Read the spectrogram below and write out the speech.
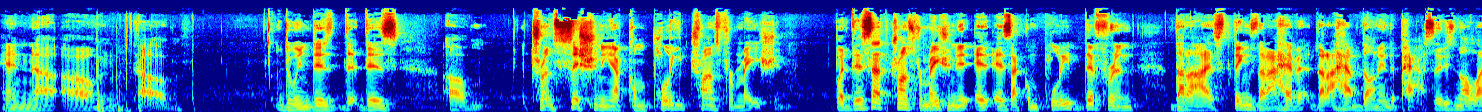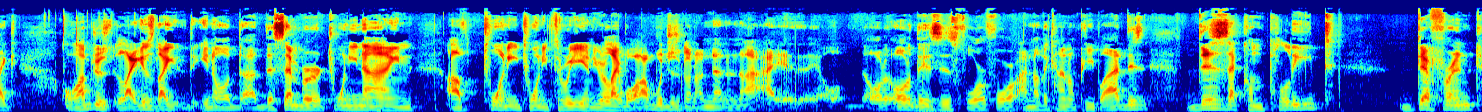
and uh, um, uh, doing this this um, transitioning, a complete transformation. But this that transformation is, a complete different that I things that I have that I have done in the past. It is not like oh I'm just like it's like you know December 29 of 2023 and you're like well we're just gonna no no no I, all, all this is for for another kind of people. I, this this is a complete different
